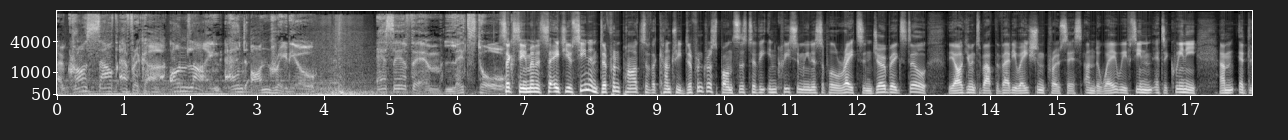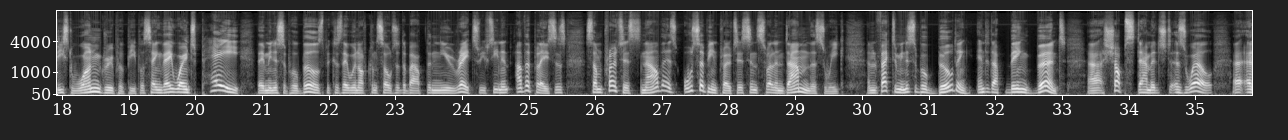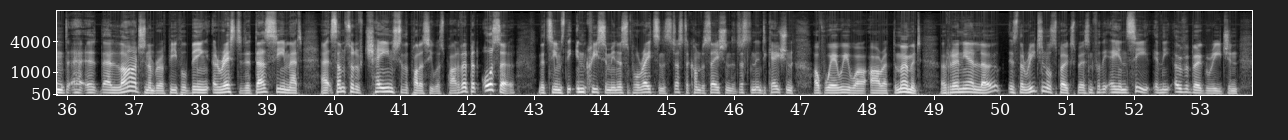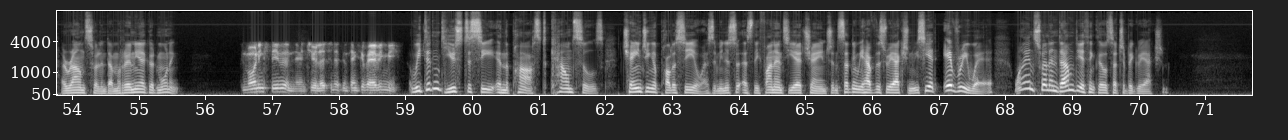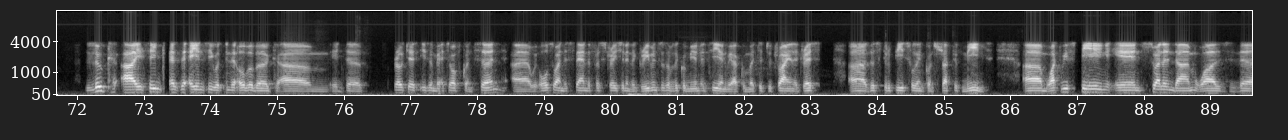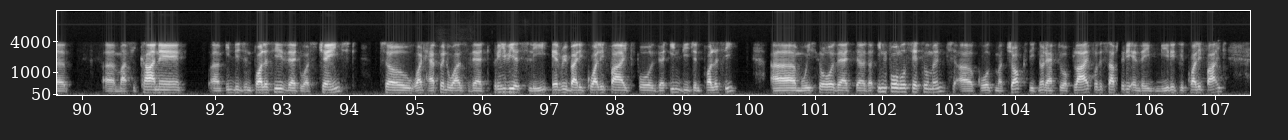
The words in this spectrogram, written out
across South Africa, online and on radio. SAFM, let's talk. 16 minutes to 8. You've seen in different parts of the country different responses to the increase in municipal rates. In Joburg, still, the argument about the valuation process underway. We've seen in eThekwini um, at least one group of people saying they won't pay their municipal bills because they were not consulted about the new rates. We've seen in other places some protests. Now there's also been protests in Swellendam this week. And in fact, a municipal building ended up being burnt, uh, shops damaged as well, uh, and uh, a large number of people being arrested. It does seem that uh, some sort of change to the policy was part of it, but also it seems the increase in municipal rates, and it's just a conversation, it's just an indication of where we were, are at the moment. Renier Louw is the regional spokesperson for the ANC in the Overberg region around Swellendam. Renier, good morning. Good morning, Stephen, and to your listeners, and thank you for having me. We didn't used to see in the past councils changing a policy or as the minister, as the financier changed, and suddenly we have this reaction. We see it everywhere. Why in Swellendam do you think there was such a big reaction? Look, I think as the ANC was in the Overberg, um, it, the protest is a matter of concern. Uh, we also understand the frustration and the grievances of the community, and we are committed to try and address uh, this through peaceful and constructive means. Um, what we've seen in Swellendam was the uh, Mafikane uh, indigent policy that was changed. So what happened was that previously everybody qualified for the indigent policy. Um, we saw that uh, the informal settlement uh, called Machok did not have to apply for the subsidy and they immediately qualified.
